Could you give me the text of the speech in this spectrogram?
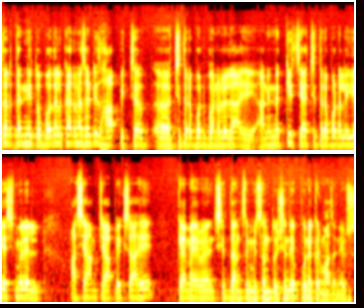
तर त्यांनी तो बदल करण्यासाठीच हा पिक्चर चित्रपट बनवलेला आहे. आणि नक्कीच या चित्रपटाला यश मिळेल अशी आमची अपेक्षा आहे. कॅमेरामॅन सिद्धांत मी संतोष शिंदे पुणेकर माझा न्यूज.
